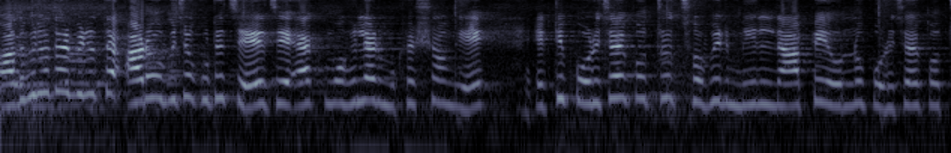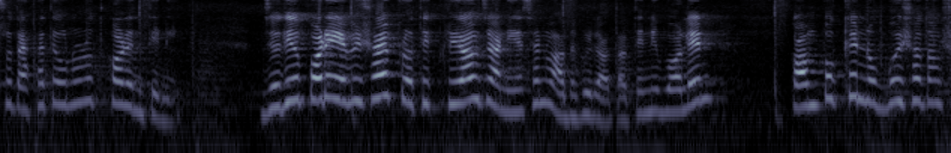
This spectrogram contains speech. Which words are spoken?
মাধবীলতার বিরুদ্ধে আরও অভিযোগ উঠেছে যে এক মহিলার মুখের সঙ্গে একটি পরিচয়পত্র ছবির মিল না পেয়ে অন্য পরিচয়পত্র দেখাতে অনুরোধ করেন তিনি। যদিও পরে এ বিষয়ে প্রতিক্রিয়াও জানিয়েছেন মাধবীলতা। তিনি বলেন, কমপক্ষে নব্বই শতাংশ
